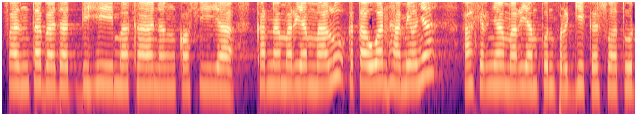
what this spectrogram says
Fantabadat bihi makanan qasiya. Karena Maryam malu ketahuan hamilnya, akhirnya Maryam pun pergi ke suatu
